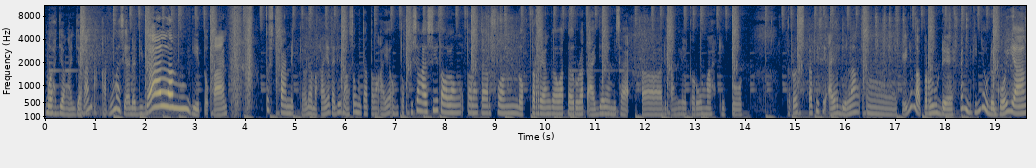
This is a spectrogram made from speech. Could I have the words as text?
wah jangan-jangan akarnya masih ada di dalam gitu kan. Terus panik ya udah makanya tadi langsung minta tolong ayah untuk bisa nggak sih tolong tolong telepon dokter yang gawat darurat aja yang bisa uh, dipanggil ke rumah gitu terus tapi si ayah bilang hmm, kayaknya nggak perlu deh. Kan giginya udah goyang.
